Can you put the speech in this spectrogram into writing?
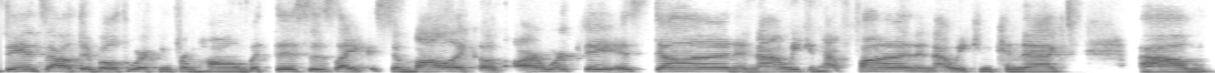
dance out. They're both working from home, but this is like symbolic of our workday is done, and now we can have fun, and now we can connect. Um,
